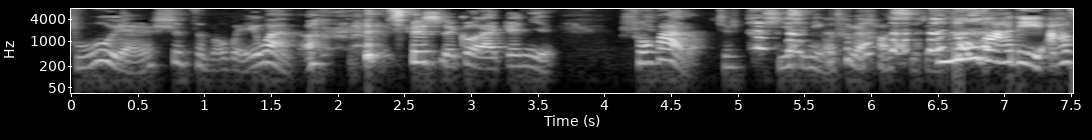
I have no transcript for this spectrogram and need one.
服务员是怎么委婉的，就是过来跟你说话的，就是提醒你，我特别好奇这个。Nobody ask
